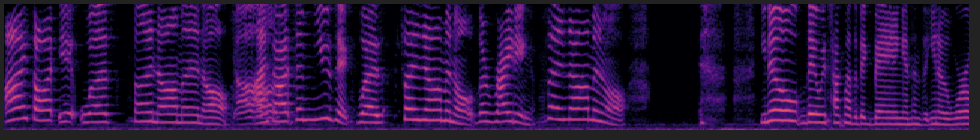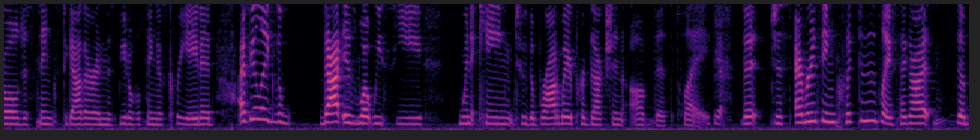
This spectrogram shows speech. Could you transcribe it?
I thought it was phenomenal. I thought the music was phenomenal. The writing phenomenal. You know, they always talk about the Big Bang and the, you know the world just sinks together and this beautiful thing is created. I feel like the that is what we see when it came to the Broadway production of this play. Yeah. That just everything clicked into place. They got the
